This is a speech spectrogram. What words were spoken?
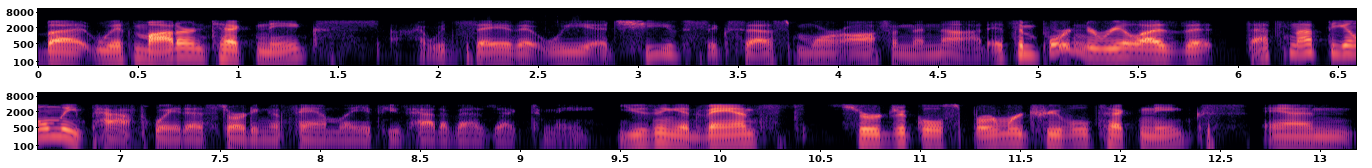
But with modern techniques, I would say that we achieve success more often than not. It's important to realize that that's not the only pathway to starting a family if you've had a vasectomy. Using advanced surgical sperm retrieval techniques and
